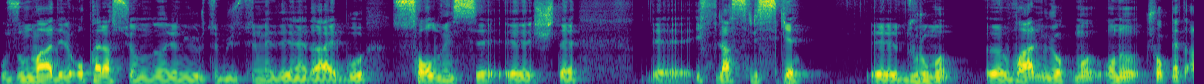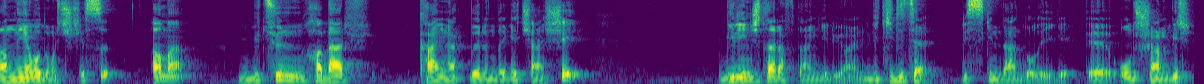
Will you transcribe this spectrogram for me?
uzun vadeli operasyonların yürütüp yürütülmediğine dair bu solvency e, işte e, iflas riski e, durumu e, var mı yok mu onu çok net anlayamadım açıkçası. Ama bütün haber kaynaklarında geçen şey birinci taraftan geliyor. Yani likidite riskinden dolayı e, oluşan bir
